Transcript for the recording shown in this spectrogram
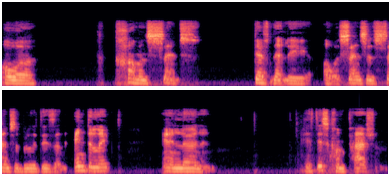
our common sense. Definitely our senses, sensibilities, and intellect and learning is this compassion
